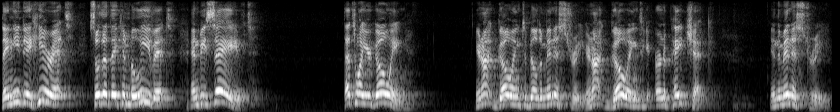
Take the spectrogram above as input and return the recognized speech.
They need to hear it so that they can believe it and be saved. That's why you're going. You're not going to build a ministry. You're not going to earn a paycheck in the ministry.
